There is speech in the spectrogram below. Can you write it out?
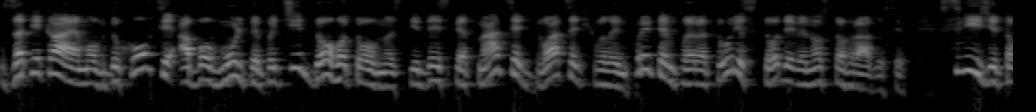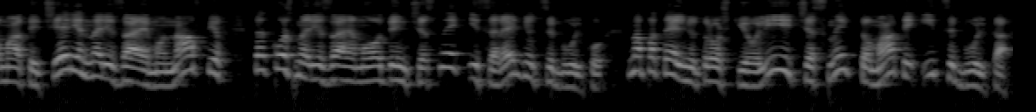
Запікаємо в духовці або в мультипечі до готовності, десь 15-20 хвилин при температурі 190 градусів. Свіжі томати чері нарізаємо навпів, також нарізаємо один чесник і середню цибульку. На пательню трошки олії, чесник, томати і цибулька.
